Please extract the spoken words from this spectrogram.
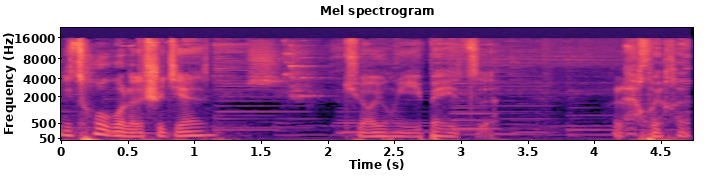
你错过了时间，就要用一辈子来悔恨。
